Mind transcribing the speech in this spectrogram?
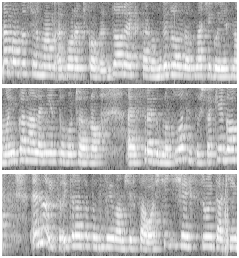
Na paznokciach mam woreczkowy wzorek, tak on wygląda, znacie go, jest na moim kanale, miętowo-czarno-srebrno-złoty, coś takiego. E, no i co, i teraz zaprezentuję Wam się w całości. Dzisiaj strój taki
